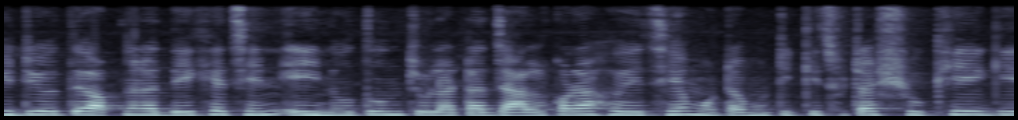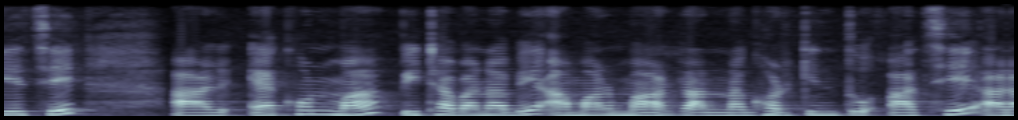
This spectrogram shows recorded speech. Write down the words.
ভিডিওতে আপনারা দেখেছেন, এই নতুন চুলাটা জাল করা হয়েছে, মোটামুটি কিছুটা শুকিয়ে গিয়েছে। আর এখন মা পিঠা বানাবে। আমার মার রান্নাঘর কিন্তু আছে, আর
